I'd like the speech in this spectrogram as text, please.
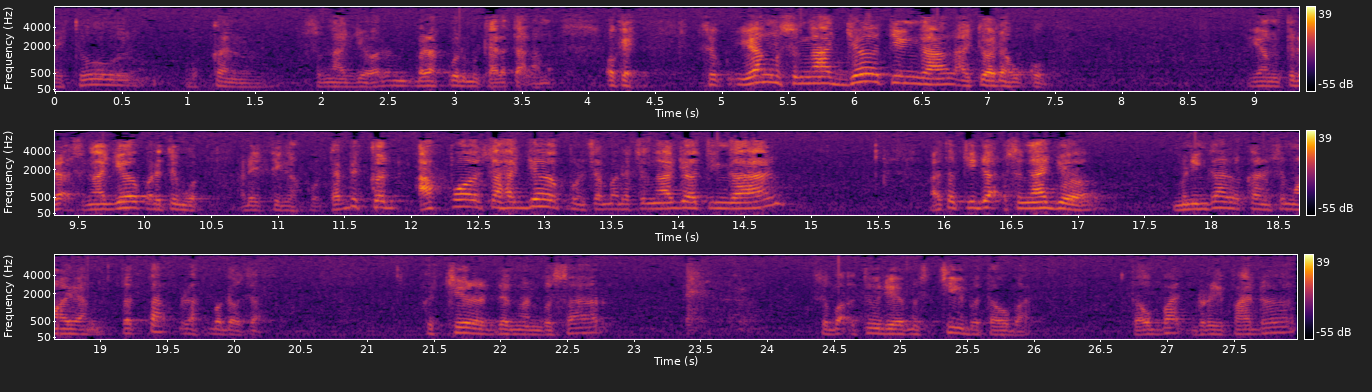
Itu bukan sengaja berlaku demikian tak lama. Okey. Yang sengaja tinggal ah, itu ada hukum. Yang tidak sengaja pada timbul ada tinggal hukum tapi ke, apa sahaja pun sama ada sengaja tinggal atau tidak sengaja meninggalkan semua yang tetaplah berdosa. Kecil dengan besar sebab itu dia mesti bertaubat. Taubat daripada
